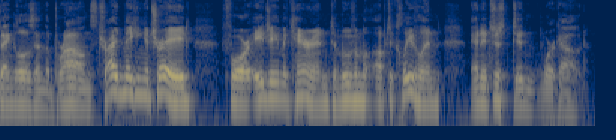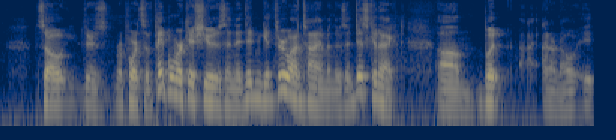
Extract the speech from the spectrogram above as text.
Bengals and the Browns tried making a trade for A.J. McCarron to move him up to Cleveland, and it just didn't work out. So there's reports of paperwork issues, and it didn't get through on time, and there's a disconnect. Um, but I, I don't know. It,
